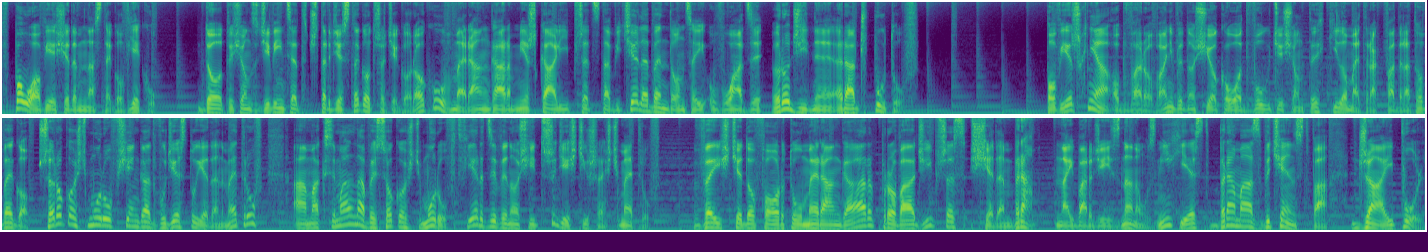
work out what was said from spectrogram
w połowie XVII wieku. Do 1943 roku w Merangar mieszkali przedstawiciele będącej u władzy rodziny Rajputów. Powierzchnia obwarowań wynosi około 0,2 km2. Szerokość murów sięga 21 metrów, a maksymalna wysokość murów twierdzy wynosi 36 metrów. Wejście do fortu Merangar prowadzi przez 7 bram. Najbardziej znaną z nich jest Brama Zwycięstwa Jaipur,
